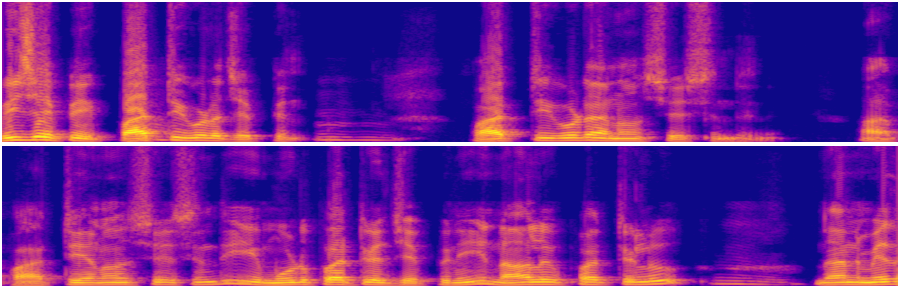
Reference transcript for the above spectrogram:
బీజేపీ పార్టీ కూడా చెప్పింది. పార్టీ కూడా అనౌన్స్ చేసింది. ఆ పార్టీ అనౌన్స్ చేసింది. ఈ మూడు పార్టీలు చెప్పినాయి. నాలుగు పార్టీలు దాని మీద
